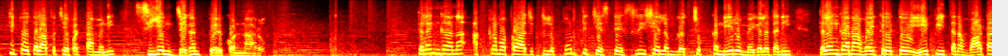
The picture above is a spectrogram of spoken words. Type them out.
ఎత్తిపోతలాప చేపట్టామని సీఎం జగన్ పేర్కొన్నారు. తెలంగాణ అక్రమ ప్రాజెక్టులు పూర్తి చేస్తే శ్రీశైలంలో చుక్క నీరు మిగలదని తెలంగాణ వైఖరితో ఏపీ తన వాటా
